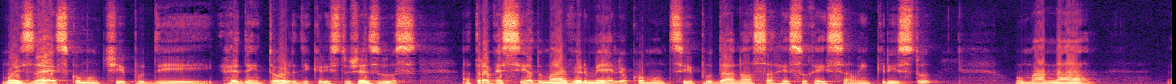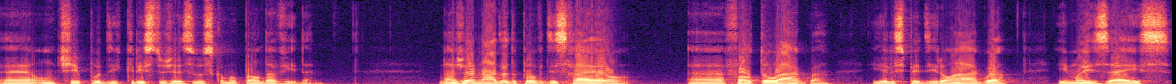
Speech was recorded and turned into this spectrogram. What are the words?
Moisés, como um tipo de redentor de Cristo Jesus, a travessia do Mar Vermelho, como um tipo da nossa ressurreição em Cristo, o maná, é um tipo de Cristo Jesus como pão da vida. Na jornada do povo de Israel, uh, faltou água e eles pediram água e Moisés,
